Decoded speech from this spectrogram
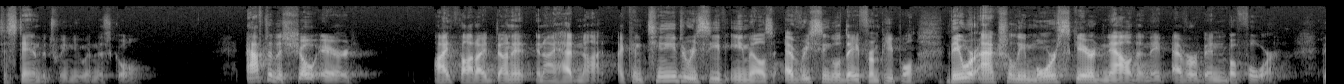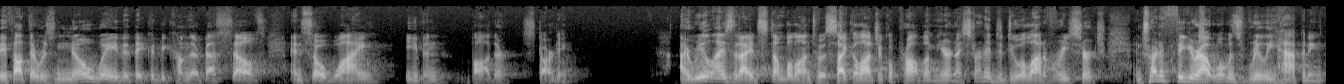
to stand between you and this goal. After the show aired, I thought I'd done it, and I had not. I continued to receive emails every single day from people. They were actually more scared now than they'd ever been before. They thought there was no way that they could become their best selves, and so why even bother starting? I realized that I had stumbled onto a psychological problem here, and I started to do a lot of research and try to figure out what was really happening.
